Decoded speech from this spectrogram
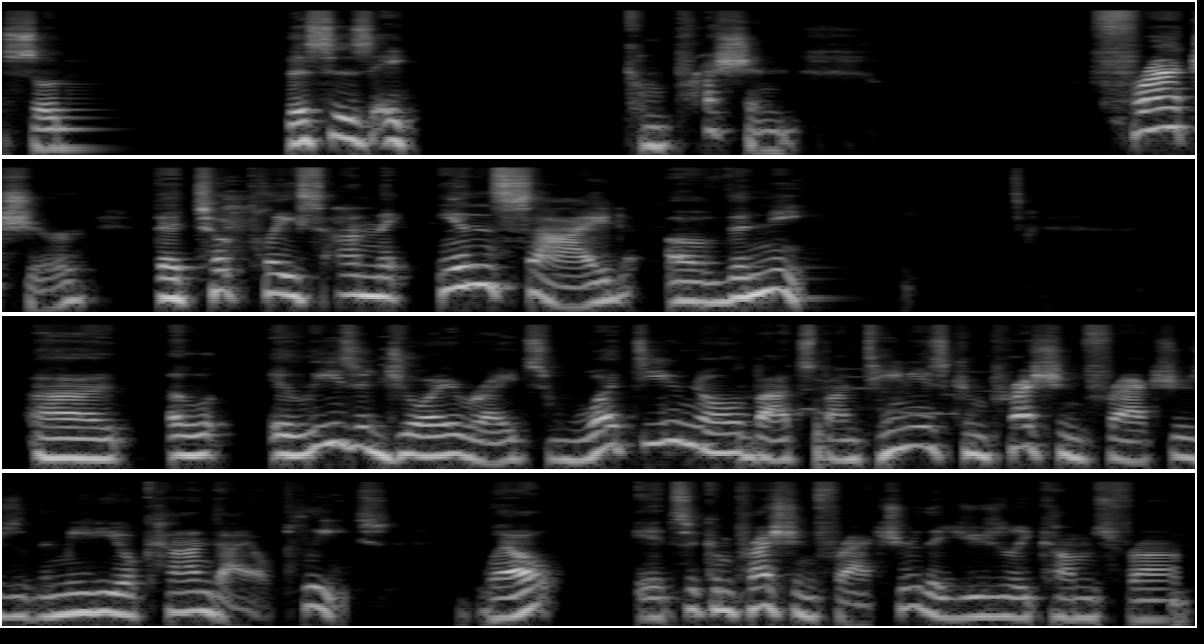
So this is a compression fracture that took place on the inside of the knee. Uh, Eleeza Joy writes, What do you know about spontaneous compression fractures of the medial condyle, please? Well, it's a compression fracture that usually comes from,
